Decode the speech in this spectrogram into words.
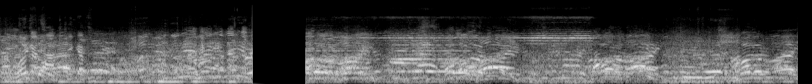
সময়ের বাবার ভাই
